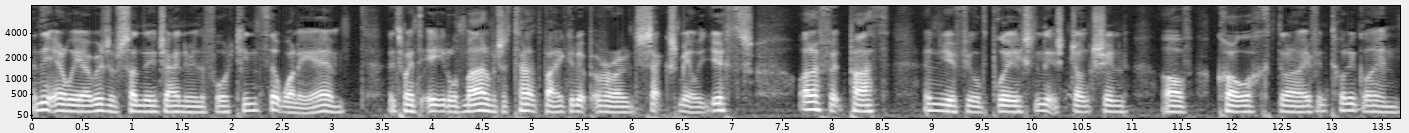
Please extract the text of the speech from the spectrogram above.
in the early hours of Sunday, January the 14th at 1am. The 28 year old man was attacked by a group of around six male youths on a footpath in Newfield Place in its junction of Corlach Drive and Toryglen.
